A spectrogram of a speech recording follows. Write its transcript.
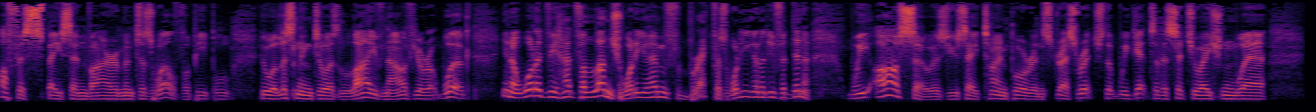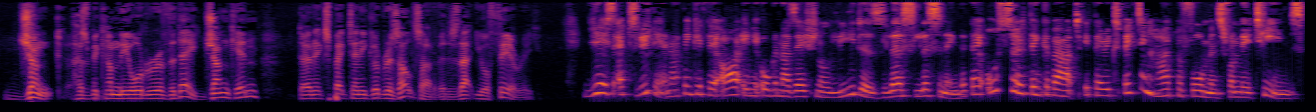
office space environment as well for people who are listening to us live now. If you're at work, you know, what have you had for lunch? What are you having for breakfast? What are you going to do for dinner? We are so, as you say, time poor and stress rich that we get to the situation where junk has become the order of the day. Junk in, don't expect any good results out of it. Is that your theory? Yes, absolutely. And I think if there are any organizational leaders listening, that they also think about if they're expecting high performance from their teams.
